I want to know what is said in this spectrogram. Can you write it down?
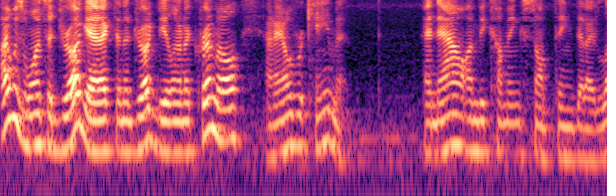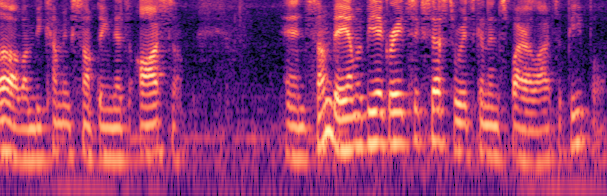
I was once a drug addict and a drug dealer and a criminal, and I overcame it. And now I'm becoming something that I love. I'm becoming something that's awesome. And someday I'm going to be a great success story. It's going to inspire lots of people.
